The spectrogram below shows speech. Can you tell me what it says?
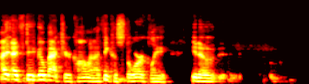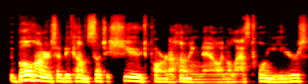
I, I to go back to your comment, I think historically, you know, bow hunters have become such a huge part of hunting now in the last 20 years.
